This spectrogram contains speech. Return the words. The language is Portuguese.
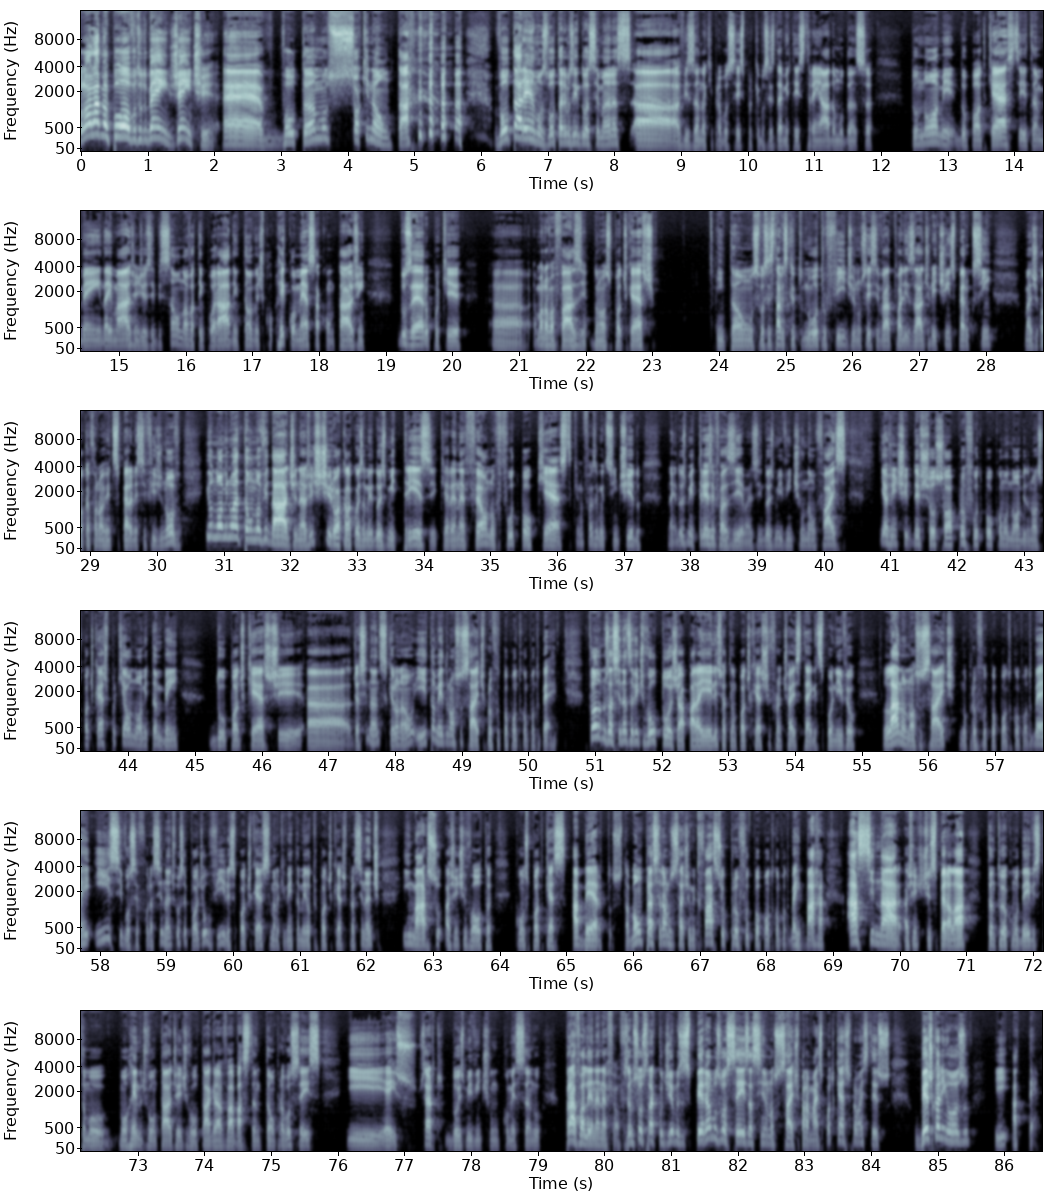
Olá, olá, meu povo, tudo bem? Gente, é, voltamos, só que não, tá? voltaremos, voltaremos em duas semanas, uh, avisando aqui para vocês, porque vocês devem ter estranhado a mudança do nome do podcast e também da imagem de exibição, nova temporada, então a gente recomeça a contagem do zero, porque uh, é uma nova fase do nosso podcast. Então, se você estava inscrito no outro feed, não sei se vai atualizar direitinho, espero que sim mas de qualquer forma a gente espera nesse feed novo. E o nome não é tão novidade, né? A gente tirou aquela coisa meio 2013, que era NFL no Footballcast, que não fazia muito sentido. Né? Em 2013 fazia, mas em 2021 não faz. E a gente deixou só Pro Football como nome do nosso podcast, porque é o nome também do podcast uh, de assinantes, queira ou não, e também do nosso site, profutbol.com.br. Falando nos assinantes, a gente voltou já para eles, já tem um podcast franchise tag disponível lá no nosso site, no profutbol.com.br. E se você for assinante, você pode ouvir esse podcast. Semana que vem também outro podcast para assinante. Em março a gente volta com os podcasts abertos, tá bom? Para assinar nosso site é muito fácil, profutbol.com.br assinar. A gente te espera lá. Tanto eu como o Davis estamos morrendo de vontade aí de voltar a gravar bastantão para vocês. E é isso, certo? 2021 começando para valer na NFL. Fizemos o que podíamos, esperamos vocês assinem nosso site para mais podcasts, para mais textos. Beijo carinhoso e até.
